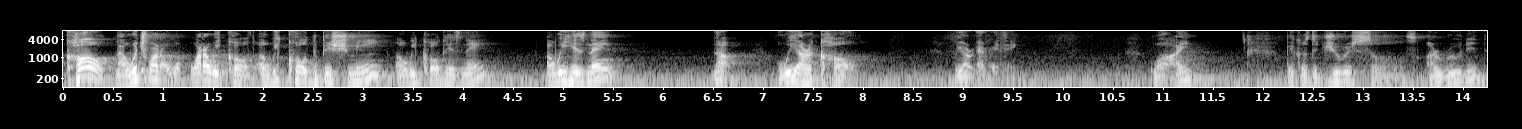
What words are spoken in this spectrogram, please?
call. Now, which one? What are we called? Are we called Bishmi? Are we called His name? Are we His name? No, we are called. We are everything. Why? Because the Jewish souls are rooted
